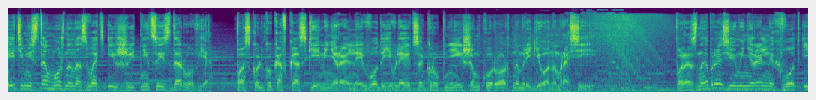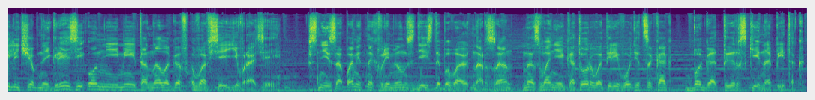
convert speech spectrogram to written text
Эти места можно назвать и житницей здоровья, поскольку Кавказские минеральные воды являются крупнейшим курортным регионом России – по разнообразию минеральных вод и лечебной грязи он не имеет аналогов во всей Евразии. С незапамятных времен здесь добывают нарзан, название которого переводится как «богатырский напиток».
